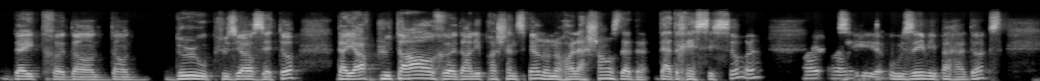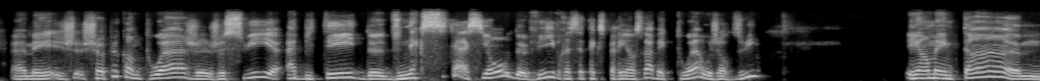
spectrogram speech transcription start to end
d'être dans, dans, deux ou plusieurs états. D'ailleurs, plus tard, euh, dans les prochaines semaines, on aura la chance d'adresser ça, hein? oser, mes paradoxes. Euh, mais je, suis un peu comme toi, je, je suis habité d'une excitation de vivre cette expérience-là avec toi aujourd'hui. Et en même temps, euh,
